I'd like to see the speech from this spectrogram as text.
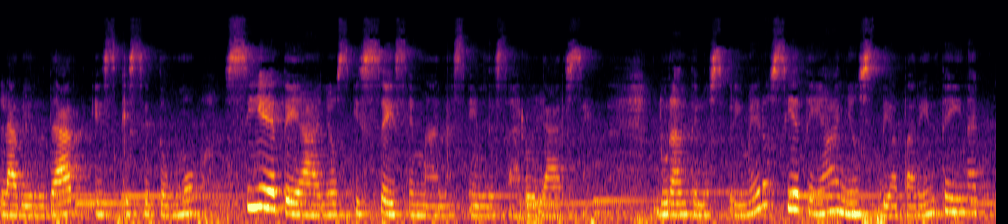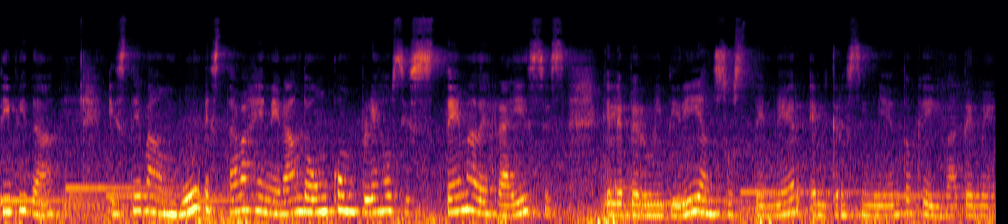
la verdad es que se tomó siete años y seis semanas en desarrollarse. Durante los primeros siete años de aparente inactividad, este bambú estaba generando un complejo sistema de raíces que le permitirían sostener el crecimiento que iba a tener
